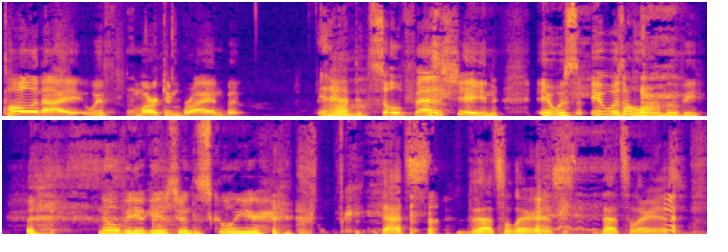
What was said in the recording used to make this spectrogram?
Paul and I with Mark and Brian, but it oh. happened so fast, Shane. It was it was a horror movie. No video games during the school year. That's that's hilarious. That's hilarious.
